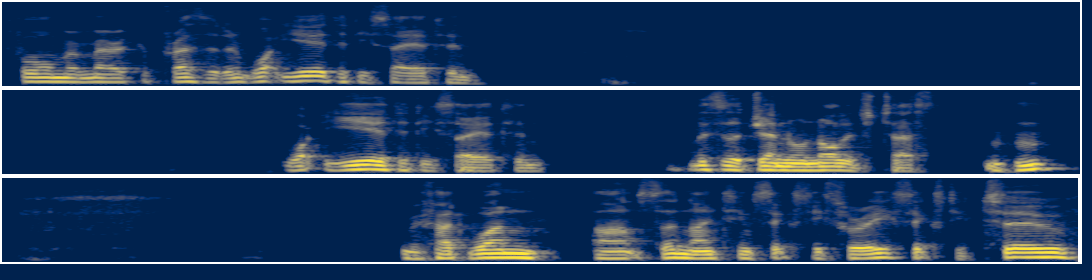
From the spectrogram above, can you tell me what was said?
former American president. What year did he say it in? What year did he say it in? This is a general knowledge test. Mm-hmm. We've had one answer, 1963, 62.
